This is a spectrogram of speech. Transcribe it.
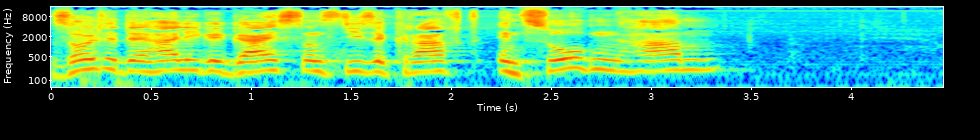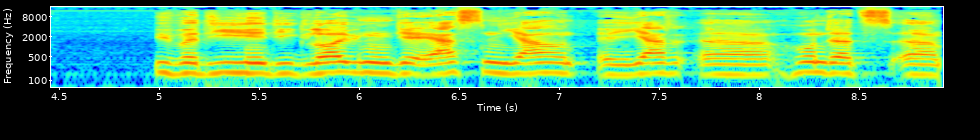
Sollte der Heilige Geist uns diese Kraft entzogen haben? Über die die Gläubigen der ersten Jahr, äh, Jahrhunderts äh,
